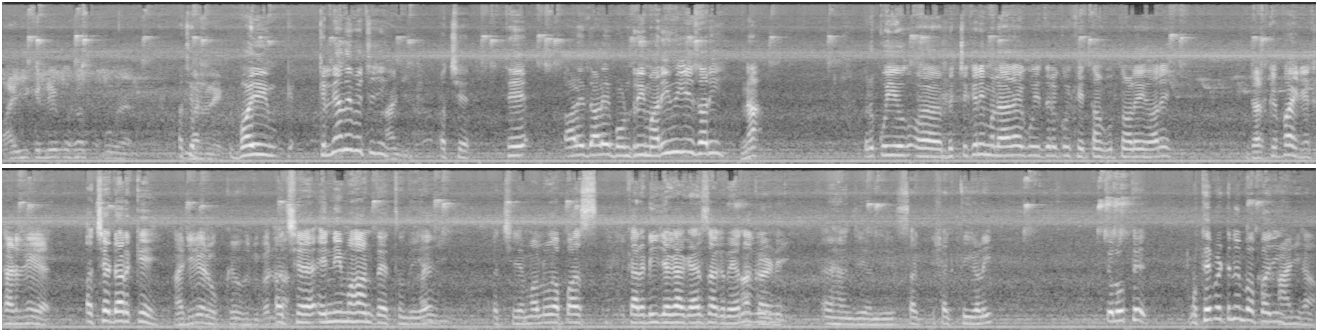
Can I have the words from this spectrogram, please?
22 ਕਿੱਲੇ ਕੁਛ ਹੋਇਆ ਅੱਛਾ ਮਰਲੇ। ਬਾਈ ਕਿ- ਕਿੱਲਿਆਂ ਦੇ ਵਿੱਚ ਜੀ? ਹਾਂਜੀ। ਅੱਛਾ ਤੇ ਆਲੇ ਦਾਲੇ ਬਾਉਂਡਰੀ ਮਾਰੀ ਹੋਈ ਹੈ ਸਾਰੀ? ਨਾ। ਫਿਰ ਕੋਈ ਅਹ, ਵਿੱਚ ਕਿ ਨਹੀਂ ਮਿਲਾ ਰਿਹਾ ਕੋਈ ਇਧਰ ਕੋਈ ਖੇਤਾਂ ਖੂਤਾਂ ਵਾਲੇ ਸਾਰੇ ਡਰ ਕੇ ਭਾਈ ਦੇ ਛੱਡਦੇ ਆ। ਅੱਛਾ ਡਰ ਕੇ? ਹਾਂ ਜਿਹੜੇ ਰੋਕੇ ਹੋਏ ਸੀ ਪਹਿਲਾਂ। ਅੱਛਾ ਇੰਨੀ ਮਹਾਨਤਾ ਇੱਥੋਂ ਦੀ ਹੈ। ਹਾਂਜੀ। ਅੱਛਾ ਮੰਨ ਲਓ ਆਪਾਂ ਸ- ਕਰੜੀ ਜਗ੍ਹਾ ਕਹਿ ਸਕਦੇ ਹਾਂ ਨਾ ਹਾਂ, ਵੀ- ਕਰੜੀ। ਅਹ, ਹਾਂਜੀ ਹਾਂਜੀ ਸ਼ਕ- ਸ਼ਕਤੀ ਵਾਲੀ। ਚਲੋ ਉੱਥੇ ਉੱਥੇ ਬੈਠੇ ਨੇ ਬਾਬਾ ਜੀ? ਹਾਂਜੀ ਹਾਂ।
